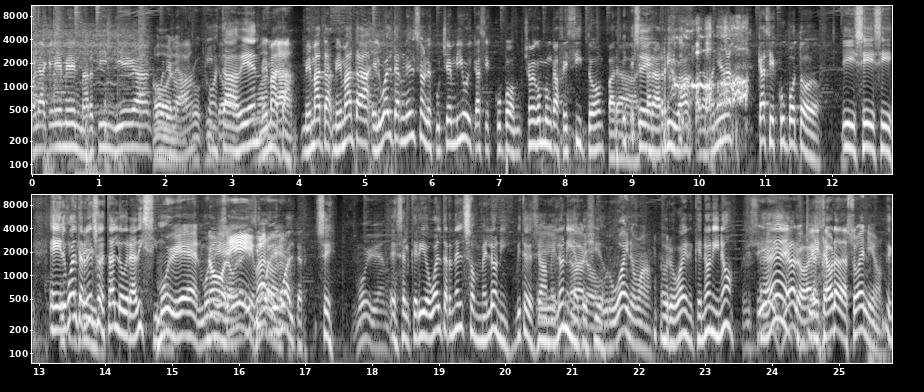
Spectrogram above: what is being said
Hola Clemen, Martín, Diega, ¿cómo va? Ruquito. ¿Cómo estás? ¿Bien? Me mata, me mata, me mata. El Walter Nelson lo escuché en vivo y casi escupo. Yo me compro un cafecito para Sí. estar arriba para la mañana. Casi escupo todo. Y sí, sí. El Es Walter increíble. Nelson está logradísimo. Muy bien, muy no, bien. Sí, Walter. Sí, Muy bien. es el querido Walter Nelson Meloni. ¿Viste que se llama Meloni claro, apellido? Uruguay nomás. Uruguay, que Noni no. Sí, Eh, claro, a esta hora da sueño. Que,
